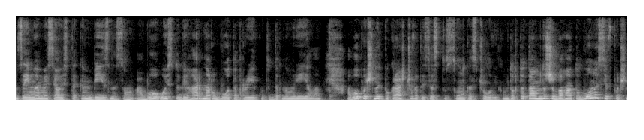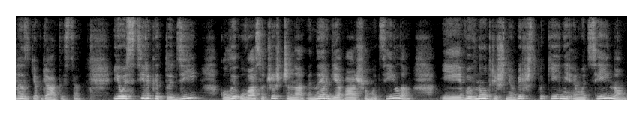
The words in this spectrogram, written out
займемося ось таким бізнесом, або ось тобі гарна робота, про яку ти давно мріяла, або почнуть покращуватися стосунки з чоловіком. Тобто там дуже багато бонусів почне з'являтися. І ось тільки тоді, коли у вас очищена енергія вашого тіла, і ви внутрішньо більш спокійні емоційно,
